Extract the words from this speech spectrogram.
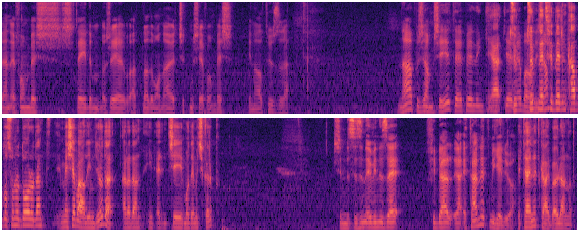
ben F15'teydim. Şeye atladım ona. Evet çıkmış F15. 1600 lira. Ne yapacağım şeyi? TP-Link Ya Türk, bağlayacağım? TürkNet fiberin kablosunu doğrudan meşe bağlayayım diyor da aradan in- şeyi modemi çıkarıp Şimdi sizin evinize fiber ya Ethernet mi geliyor? Ethernet galiba öyle anladım.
